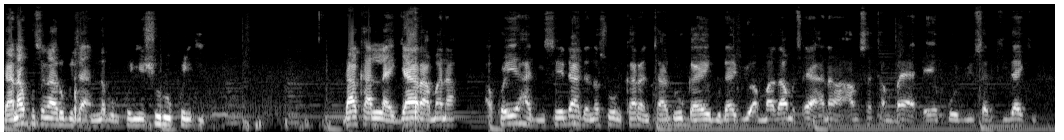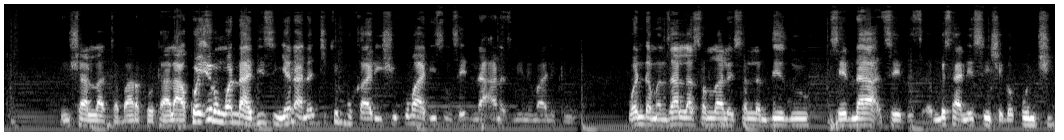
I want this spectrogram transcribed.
ga naku suna rubuta annabin kun yi shiru kun yi da haka Allah ya gyara mana. Akwai hadisai da da na so in karanta dogaye guda biyu amma za mu tsaya a nan a amsa tambaya ɗaya ko biyu sarki zaki. Insha Allah tabaraka ta'ala. Akwai irin wannan hadisin yana nan cikin Bukhari shi kuma hadisin sayyidina Anas bin Malik ne. Wanda manzo Allah sallallahu alaihi wasallam zai zo sayyidina mutane sun shiga kunci.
